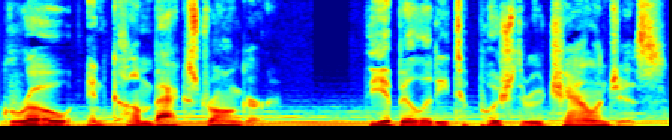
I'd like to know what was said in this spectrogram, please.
grow, and come back stronger. The ability to push through challenges,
